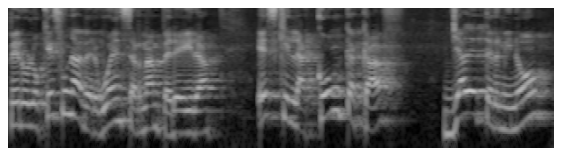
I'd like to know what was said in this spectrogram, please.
Pero lo que es una vergüenza, Hernán Pereira, es que la CONCACAF ya determinó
